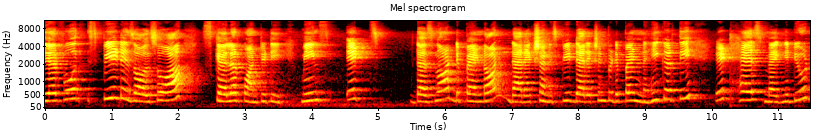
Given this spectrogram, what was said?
therefore speed is also a scalar quantity means it does not depend on direction speed direction पे डिपेंड नहीं करती. इट हैज़ मैग्नीट्यूड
